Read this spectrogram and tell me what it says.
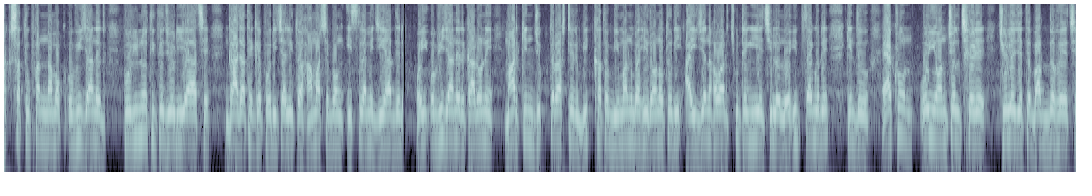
আকসা তুফান নামক অভিযানের পরিণতিতে জড়িয়ে আছে। গাজা থেকে পরিচালিত হামাস এবং ইসলামী জিহাদের ওই অভিযানের কারণে মার্কিন যুক্তরাষ্ট্রের বিখ্যাত বিমানবাহী রণতরী আইজেন হাওয়ার ছুটে গিয়েছিল লোহিত সাগরে, কিন্তু এখন ওই অঞ্চল ছেড়ে চলে যেতে বাধ্য হয়েছে।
